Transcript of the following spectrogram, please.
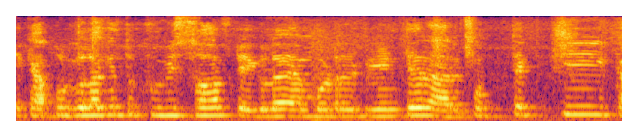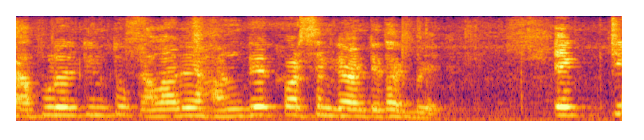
এই কাপড়গুলো কিন্তু খুবই সফট এগুলো এমব্রয়ডারি প্রিন্টের আর প্রত্যেকটি কাপড়ের কিন্তু কালারে হান্ড্রেড পার্সেন্ট গ্যারান্টি থাকবে। একটি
